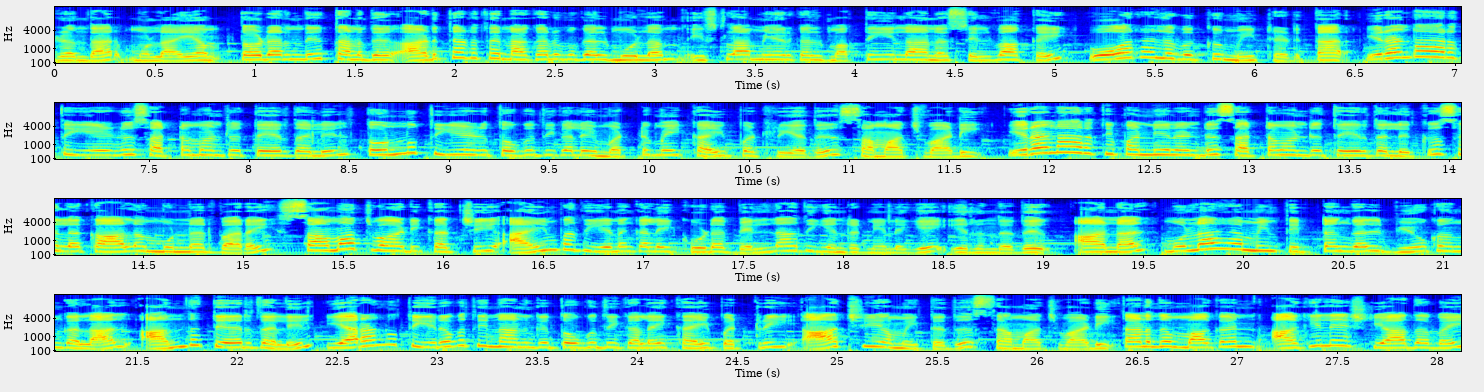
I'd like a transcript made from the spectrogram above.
இழந்தார் முலாயம். தொடர்ந்து தனது அடுத்தடுத்த நகர்வுகள் மூலம் இஸ்லாமியர்கள் மத்தியிலான செல்வாக்கை ஓரளவுக்கு மீட்டெடுத்தார். இரண்டாயிரத்தி ஏழு சட்டமன்ற தேர்தலில் தொன்னூத்தி ஏழு தொகுதிகளை மட்டுமே கைப்பற்றியது சமாஜ்வாடி. இரண்டாயிரத்தி பன்னிரண்டு சட்டமன்ற தேர்தலுக்கு சில காலம் முன்னர் வரை சமாஜ்வாடி கட்சி ஐம்பது இடங்களை கூட வெல்லாது என்ற நிலையே இருந்தது. ஆனால் முலாயமின் திட்டங்கள் வியூகங்களால் அந்த தேர்தலில் இருநூத்தி இருபத்தி நான்கு தொகுதிகளை கைப்பற்றி ஆட்சி அமைத்தது சமாஜ்வாடி. தனது மகன் அகிலேஷ் யாதவை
